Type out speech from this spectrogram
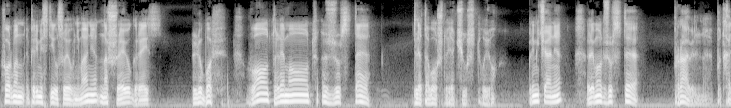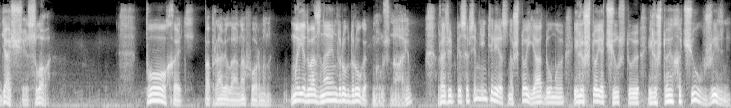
Форман переместил свое внимание на шею Грейс. «Любовь. Вот лемот жусте для того, что я чувствую». Примечание. Лемот жусте правильное, подходящее слово. «Похоть», — поправила она Формана. Мы едва знаем друг друга. Мы узнаем. Разве тебе совсем не интересно, что я думаю, или что я чувствую, или что я хочу в жизни?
